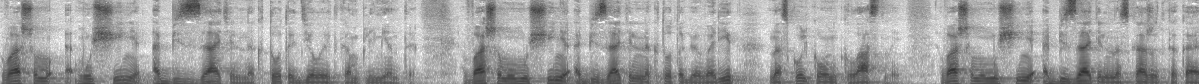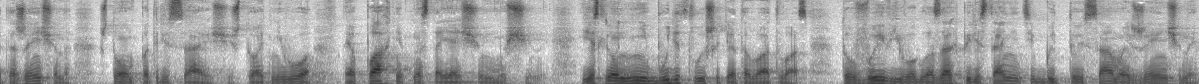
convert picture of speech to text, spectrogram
вашему мужчине обязательно кто-то делает комплименты. Вашему мужчине обязательно кто-то говорит, насколько он классный. Вашему мужчине обязательно скажет какая-то женщина, что он потрясающий, что от него э, пахнет настоящим мужчиной. Если он не будет слышать этого от вас, то вы в его глазах перестанете быть той самой женщиной,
